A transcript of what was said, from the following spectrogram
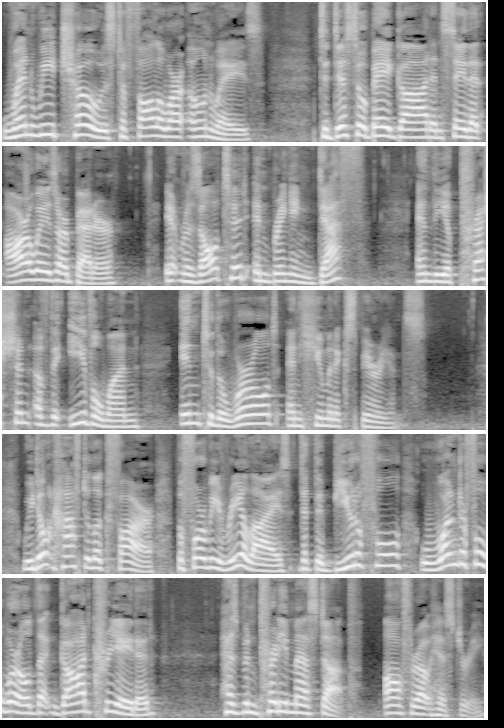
When we chose to follow our own ways, to disobey God and say that our ways are better, it resulted in bringing death and the oppression of the evil one into the world and human experience we don't have to look far before we realize that the beautiful, wonderful world that God created has been pretty messed up all throughout history.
